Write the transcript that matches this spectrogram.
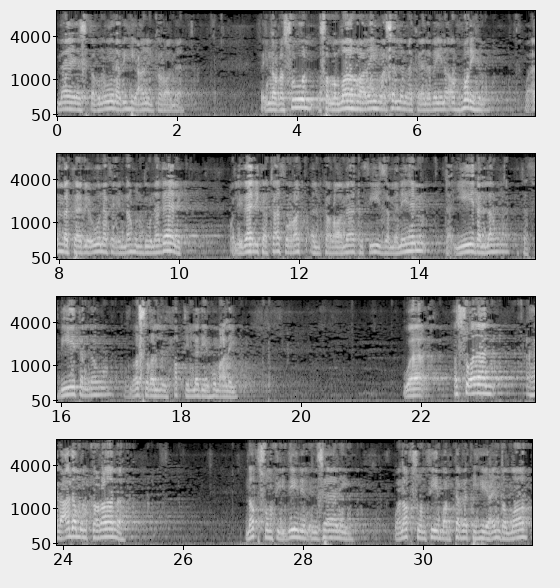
ما يستغنون به عن الكرامات. فإن الرسول صلى الله عليه وسلم كان بين أظهرهم وأما التابعون فإنهم دون ذلك. ولذلك كثرت الكرامات في زمنهم تأييدا لهم تثبيتا لهم ونصرا للحق الذي هم عليه. والسؤال هل عدم الكرامة نقص في دين الإنسان ونقص في مرتبته عند الله؟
